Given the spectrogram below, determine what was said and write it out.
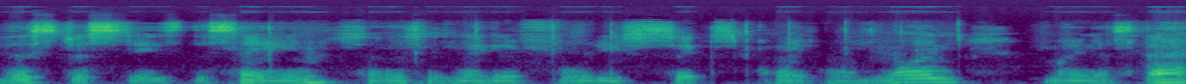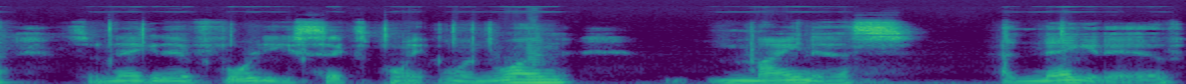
this just stays the same. So this is negative 46.11 minus that. So negative 46.11 minus a negative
